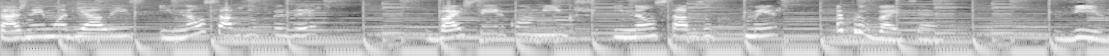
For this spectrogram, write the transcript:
Estás na hemodiálise e não sabes o que fazer? Vais sair com amigos e não sabes o que comer? Aproveita! Vive!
